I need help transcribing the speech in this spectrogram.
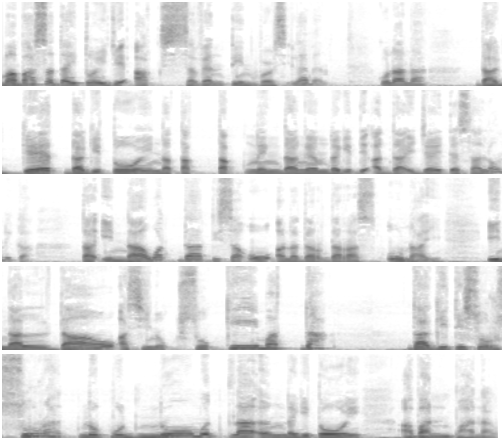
Mabasa daytoy di Acts 17 verse 11. Kunana, daget dagitoy nataktak neng dangem dagiti adda ijay Tesalonika. Ta inawat da ti sao anadardaras unay, inaldaw asinuksukimat da. Dagiti sursurat no pudno mutlaeng dagitoy abanbanag.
